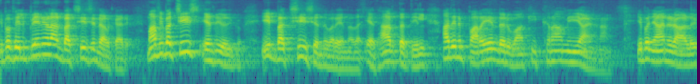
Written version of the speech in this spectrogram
ഇപ്പോൾ ഫിലിപ്പീനുകളാണ് ബക്ഷീഷിന്റെ ആൾക്കാർ മാഫി ബക്ഷീഷ് എന്ന് ചോദിക്കും. ഈ ബക്ഷീഷ് എന്ന് പറയുന്നത് യഥാർത്ഥത്തിൽ അതിന് പറയേണ്ട ഒരു വാക്ക് ഇക്രാമിയ എന്നാണ്. ഇപ്പോൾ ഞാനൊരാൾ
